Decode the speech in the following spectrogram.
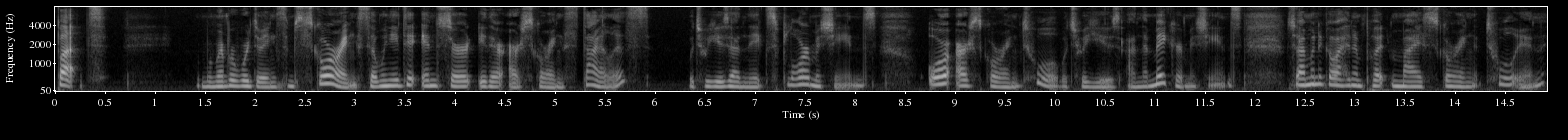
But remember, we're doing some scoring, so we need to insert either our scoring stylus which we use on the Explore machines, or our scoring tool, which we use on the Maker machines. So I'm going to go ahead and put my scoring tool in,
